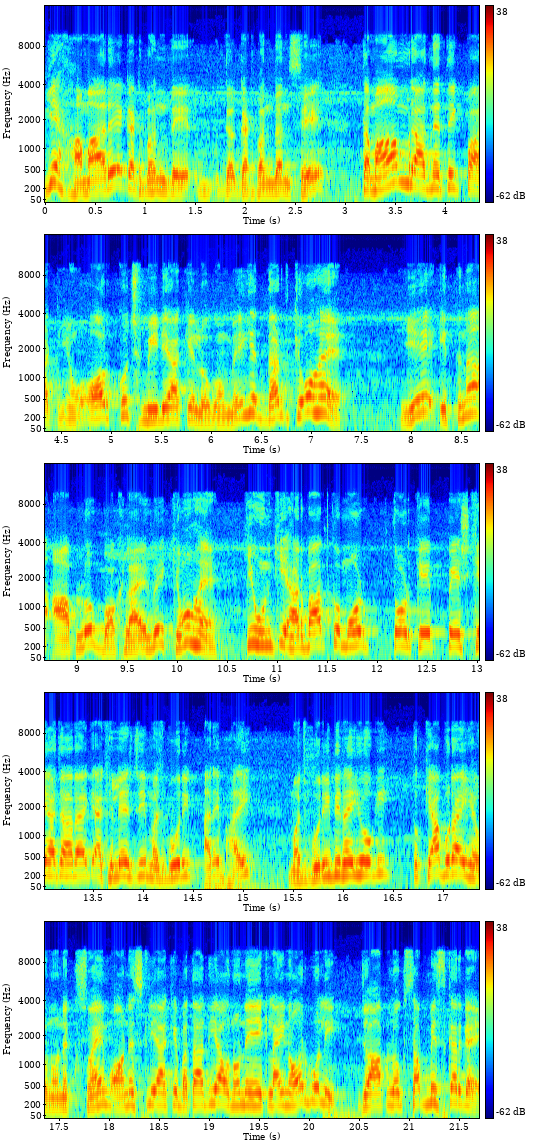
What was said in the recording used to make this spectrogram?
ये हमारे गठबंधन गठबंधन से तमाम राजनीतिक पार्टियों और कुछ मीडिया के लोगों में ये दर्द क्यों है? ये इतना आप लोग बौखलाए हुए क्यों हैं? कि उनकी हर बात को मोड़ तोड़ के पेश किया जा रहा है कि अखिलेश जी मजबूरी, अरे भाई, मजबूरी भी रही होगी तो क्या बुराई है? उन्होंने स्वयं ऑनेस्टली आके बता दिया, उन्होंने एक लाइन और बोली, जो आप लोग सब मिस कर गए,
